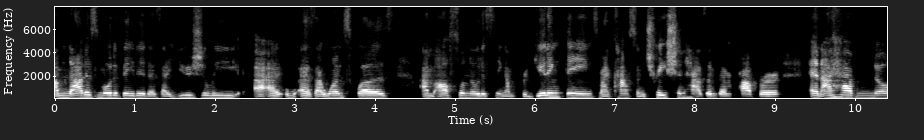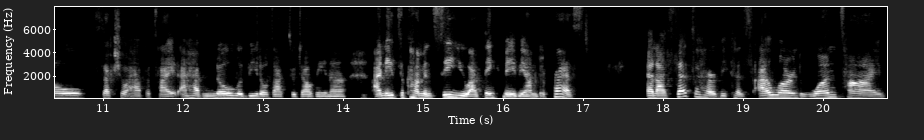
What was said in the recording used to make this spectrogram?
I'm not as motivated as I usually I, as I once was. I'm also noticing I'm forgetting things. My concentration hasn't been proper, and I have no sexual appetite. I have no libido, Dr. Delvina. I need to come and see you. I think maybe I'm depressed. And I said to her, because I learned one time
